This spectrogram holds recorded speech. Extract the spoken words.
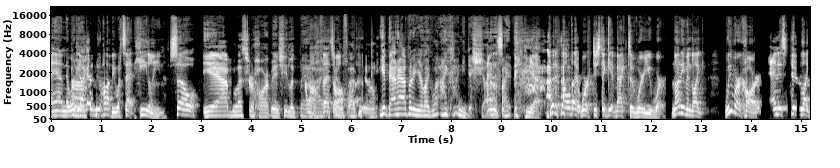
and what? Uh. I got a new hobby. What's that? Healing. So Yeah, bless her heart, man. She looked bad. Oh, that's feel- awful. I- you, know, you get that happen, and you're like, "Well, I kind of need to shut And up." I, yeah, but it's all that work just to get back to where you were. Not even like we work hard, and it's to like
